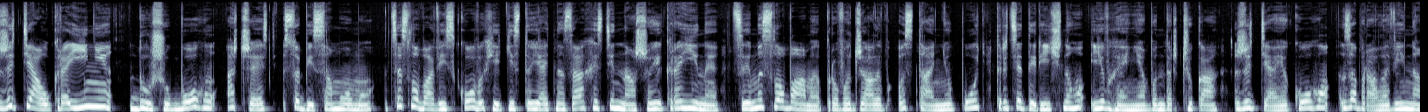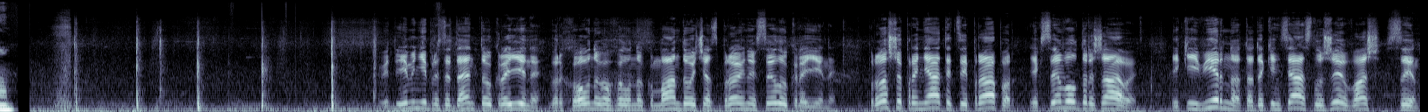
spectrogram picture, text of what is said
Життя Україні, душу Богу, а честь собі самому. Це слова військових, які стоять на захисті нашої країни. Цими словами проводжали в останню путь 30-річного Євгенія Бондарчука, життя якого забрала війна. Від імені президента України, Верховного головнокомандувача Збройних сил України, прошу прийняти цей прапор як символ держави, який вірно та до кінця служив ваш син.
